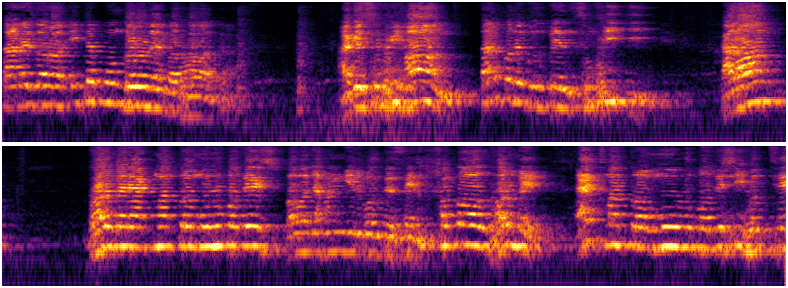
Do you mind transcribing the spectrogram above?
তারে ধরো এটা কোন ধরনের কথাবার্তা? আগে সুফি হন, তারপরে বুঝবেন সুফি কি। কারণ ধর্মের একমাত্র মূল উপদেশ বাবা জাহাঙ্গীর বলতেছেন। সকল ধর্মের একমাত্র মূল উপদেশই হচ্ছে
